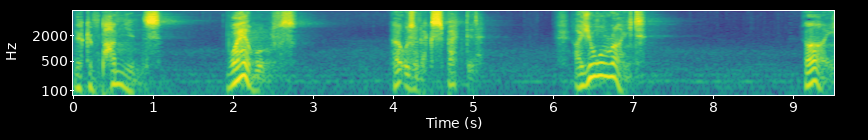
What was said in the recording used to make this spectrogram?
The companions. Werewolves. That was unexpected. Are you alright? Aye.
